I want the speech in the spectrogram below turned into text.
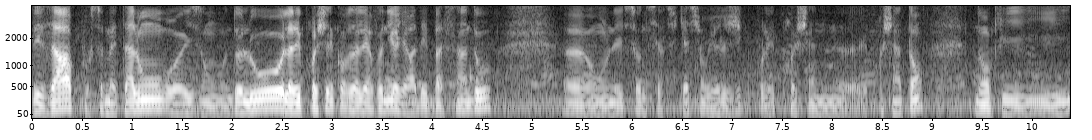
des arbres pour se mettre à l'ombre, ils ont de l'eau. L'année prochaine, quand vous allez revenir, il y aura des bassins d'eau. Euh, on est sur une certification biologique pour les, euh, prochains temps. Donc ils,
